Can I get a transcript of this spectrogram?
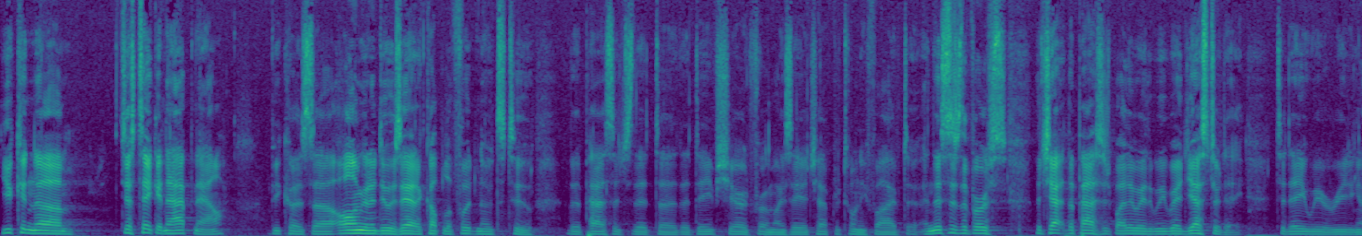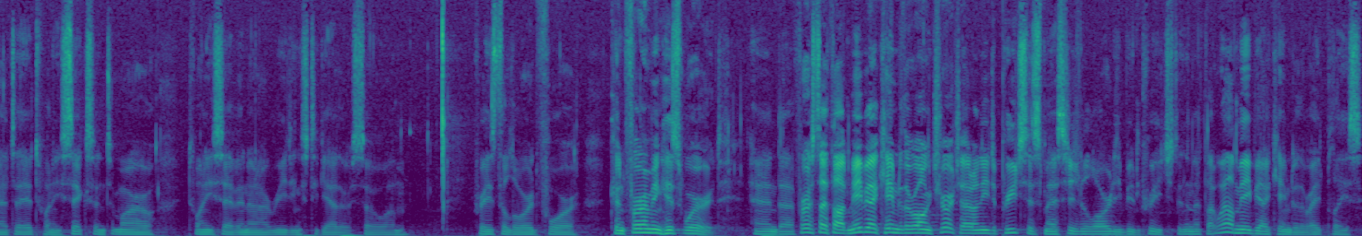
you can um, just take a nap now because uh, all I'm going to do is add a couple of footnotes to the passage that, uh, that Dave shared from Isaiah chapter 25. To, and this is the verse, the, chat, the passage, by the way, that we read yesterday. Today we were reading Isaiah 26, and tomorrow 27 in our readings together. So um, praise the Lord for confirming his word. And uh, first I thought, maybe I came to the wrong church. I don't need to preach this message. It'll already been preached. And then I thought, well, maybe I came to the right place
